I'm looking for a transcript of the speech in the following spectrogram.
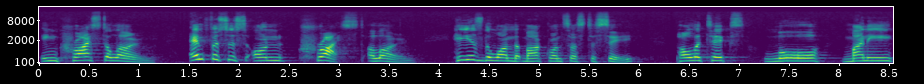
in Christ alone, emphasis on Christ alone. He is the one that Mark wants us to see. Politics, law, money,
